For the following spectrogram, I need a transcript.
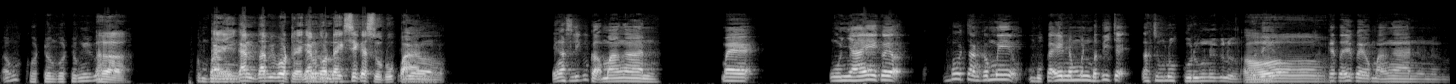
apa godong-godong iku. Heeh. Kembang kan tapi padha kan Iya. konteksnya kesurupan. Iya. Yang asli ku gak mangan. Mek ngunyai kayak apa cangkeme bukain nemen berarti cek langsung lugur ngono iku lho. Berarti Oh, ketoknya kayak mangan ngono iku.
